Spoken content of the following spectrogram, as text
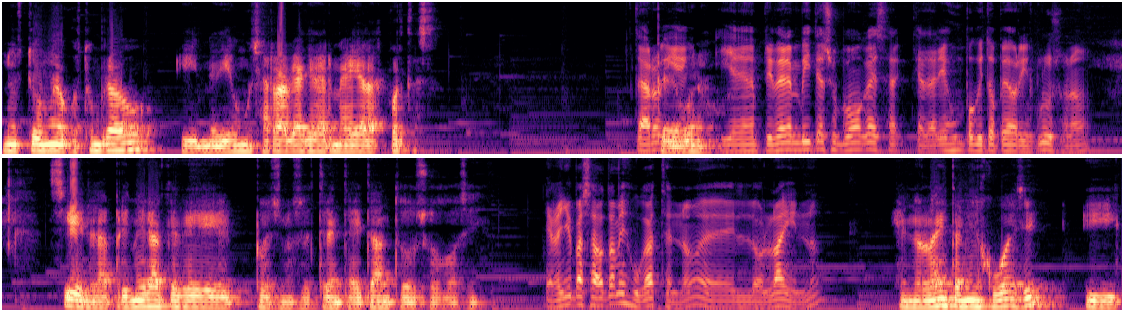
no estoy muy acostumbrado y me dio mucha rabia quedarme ahí a las puertas. Claro, y, bueno. y, en el primer envite supongo que quedarías un poquito peor incluso, ¿no? Sí, en la primera quedé, pues no sé, treinta y tantos o así. El año pasado también jugaste, ¿no? El online, ¿no? En online también jugué, sí. Y.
